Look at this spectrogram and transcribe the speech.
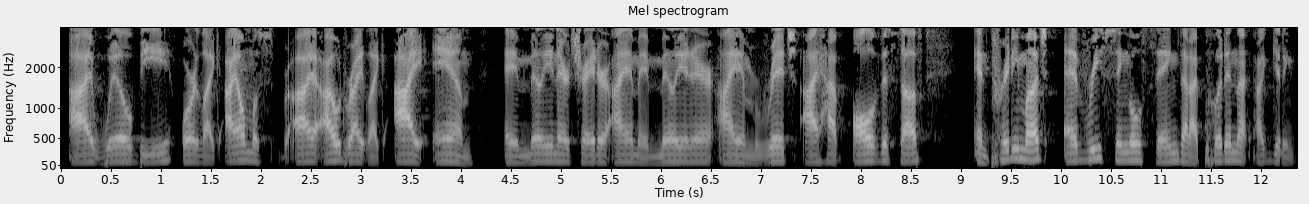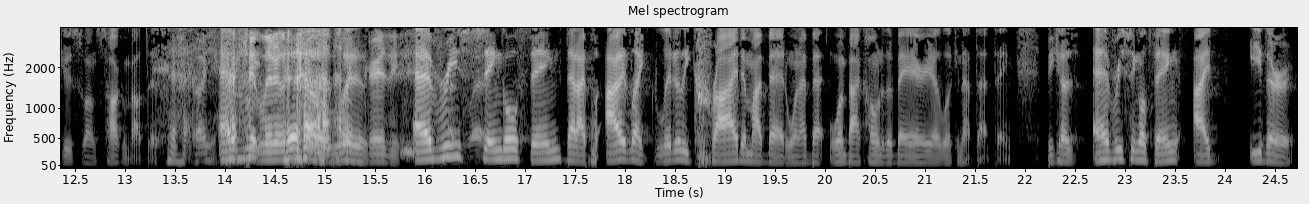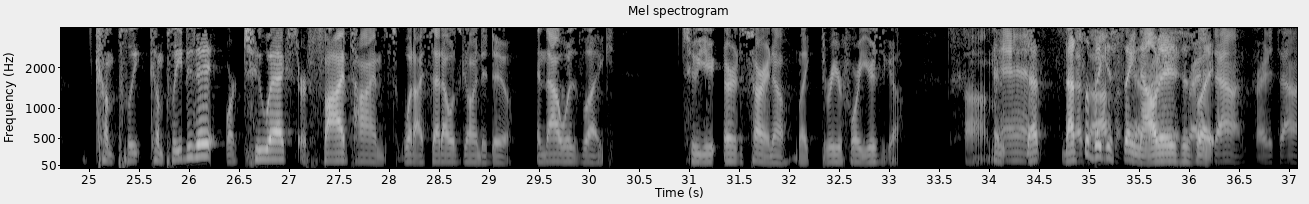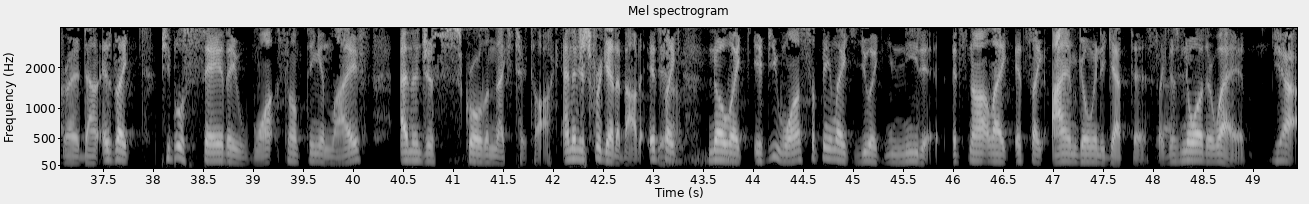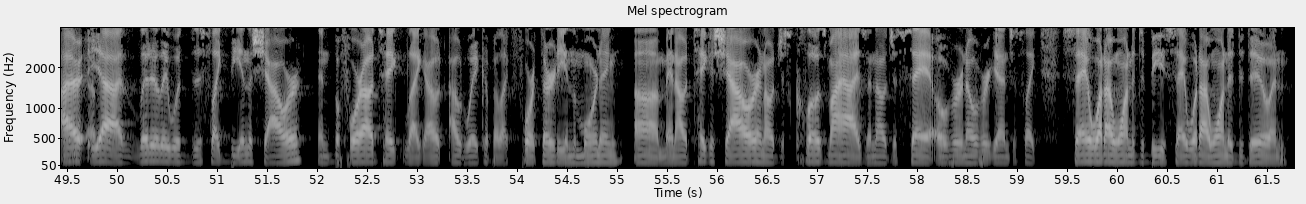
I will be, or like I almost, I, I would write like, I am a millionaire trader. I am a millionaire. I am rich. I have all of this stuff. And pretty much every single thing that I put in that, I'm getting goosebumps talking about this. Oh, yeah, Every- literally, Yeah, literally. crazy. Every That's lit. single thing that I put, I like literally cried in my bed when I be- went back home to the Bay Area looking at that thing because every single thing I either complete completed it or two x or five times what I said I was going to do, and that was like two years or sorry no like three or four years ago. Um, And Man, that that's, the biggest awesome. thing Yeah, nowadays write it, is write like it down, write it down. write it down. Is like people say they want something in life and then just scroll the next TikTok and then just forget about it. It's Yeah. like no, like if you want something, like you like you need it. It's not like it's like I am going to get this. Like there's no other way. Yeah, I yeah, I literally would just like be in the shower, and before I would take like I would, I would wake up at like 4:30 in the morning, um, and I would take a shower, and I would just close my eyes, and I would just say it over and over again, just like say what I wanted to be, say what I wanted to do, and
